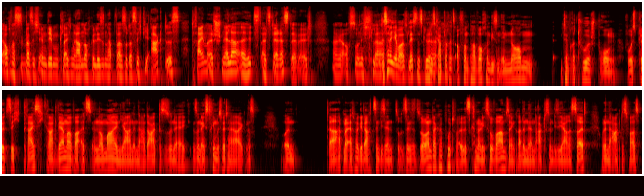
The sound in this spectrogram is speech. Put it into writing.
Auch was, was ich in dem gleichen Rahmen noch gelesen habe, war so, dass sich die Arktis dreimal schneller erhitzt als der Rest der Welt. War mir auch so nicht klar. Das hatte ich aber auch letztens gehört. Ja. Es gab doch jetzt auch vor ein paar Wochen diesen enormen Temperatursprung, wo es plötzlich 30 Grad wärmer war als in normalen Jahren in der Antarktis. So, eine, so ein extremes Wetterereignis. Und da hat man erstmal gedacht, sind die Sensoren da kaputt, weil es kann doch nicht so warm sein, gerade in der Antarktis um diese Jahreszeit. Und in der Arktis war's.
